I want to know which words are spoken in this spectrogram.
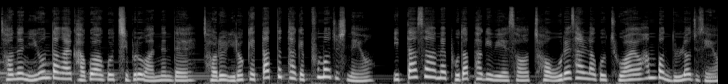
저는 이혼당할 각오하고 집으로 왔는데 저를 이렇게 따뜻하게 품어주시네요. 이 따스함에 보답하기 위해서 저 오래 살라고 좋아요 한번 눌러주세요.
